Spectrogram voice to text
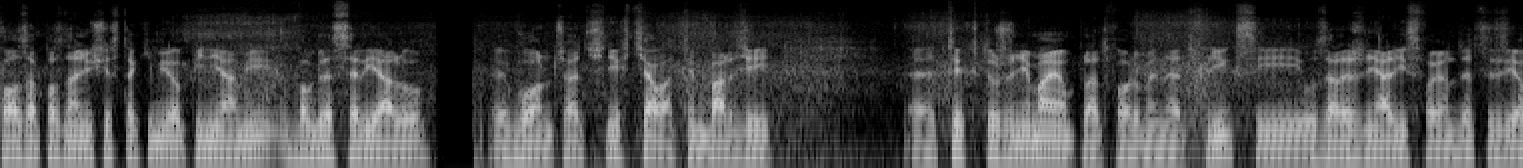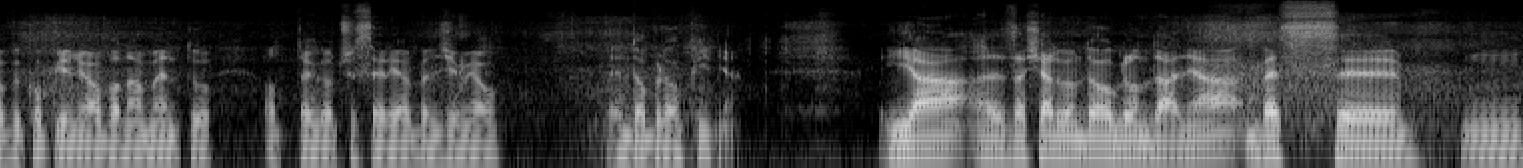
po zapoznaniu się z takimi opiniami w ogóle serialu e, włączać nie chciała, tym bardziej tych, którzy nie mają platformy Netflix i uzależniali swoją decyzję o wykupieniu abonamentu od tego, czy serial będzie miał e, dobre opinie. Ja e, zasiadłem do oglądania bez, e, mm,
